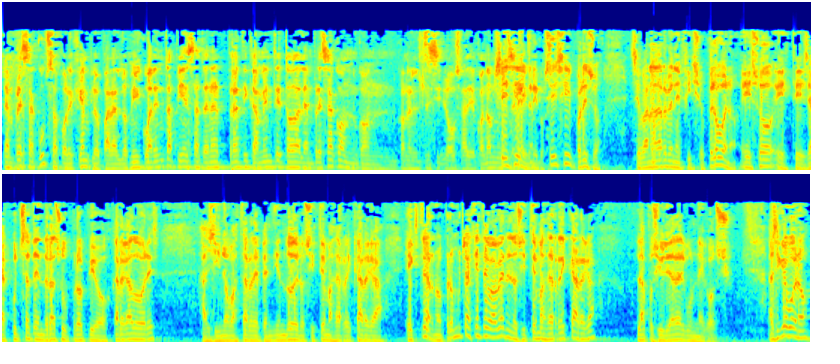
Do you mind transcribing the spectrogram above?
La empresa CUTSA, por ejemplo, para el 2040 piensa tener prácticamente toda la empresa con, con, con electricidad, o sea, con sí, sí, eléctricos. sí, sí, por eso se van a dar beneficios. Pero bueno, eso, este, ya Kutza tendrá sus propios cargadores. Allí no va a estar dependiendo de los sistemas de recarga externos. Pero mucha gente va a ver en los sistemas de recarga la posibilidad de algún negocio. Así que bueno,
